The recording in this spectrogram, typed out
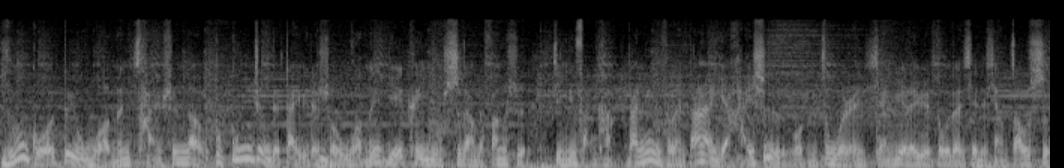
如果对我们产生了不公正的待遇的时候，我们也可以用适当的方式进行反抗。但另一方面，当然也还是我们中国人想越来越多的现在想招式，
